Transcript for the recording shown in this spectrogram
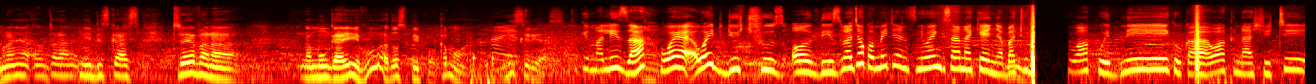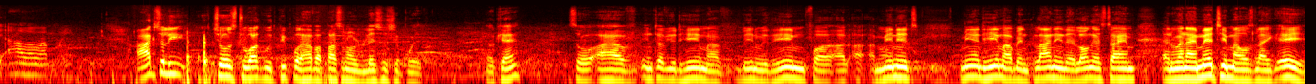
Mnataka ni discuss Trevor na na hii Who are those people? Come on. Be serious. Tukimaliza, why, why did you choose all these? Unajua comedians ni wengi sana Kenya, but you didn't work with Nick, uka work na Shiti, hawa wapo. I actually chose to work with people I have a personal relationship with. Okay? So I have interviewed him, I've been with him for a, a- minute. Me and him have been planning the longest time. And when I met him, I was like, hey,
